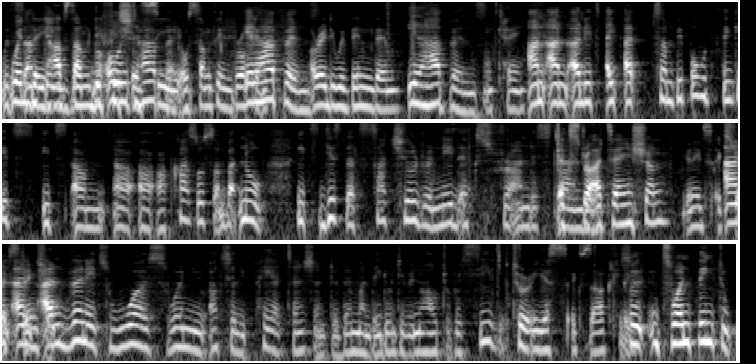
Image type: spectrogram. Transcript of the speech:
when they have some. Oh, deficiency or happens. something broken It happens. already within them. It happens. Okay. And and and it's I, I, some people would think it's it's um a, a, a curse or something but no, it's just that such children need extra understanding. Extra attention. You need extra and, and, and then it's worse when you actually pay attention to them and they don't even know how to receive it. to, yes, exactly. So it's one thing to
